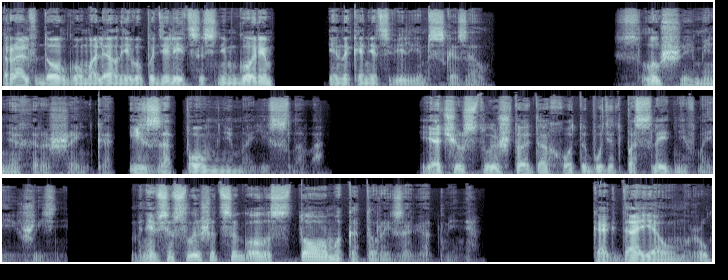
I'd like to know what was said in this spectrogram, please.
Ральф долго умолял его поделиться с ним горем, и, наконец, Вильямс сказал, «Слушай меня хорошенько и запомни мои слова. Я чувствую, что эта охота будет последней в моей жизни. Мне все слышится голос Тома, который зовет меня. Когда я умру,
